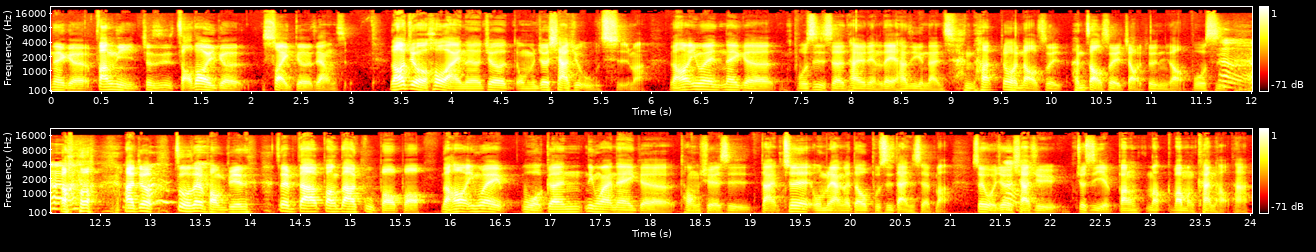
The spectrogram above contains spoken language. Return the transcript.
那个帮你就是找到一个帅哥这样子。然后就后来呢，就我们就下去舞池嘛。然后因为那个博士生他有点累，他是一个男生，他都很早睡，很早睡觉，就是你知道博士。然后他就坐在旁边，在大家帮大家顾包包。然后因为我跟另外那个同学是单，所以我们两个都不是单身嘛，所以我就下去，就是也帮忙帮忙看好他。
